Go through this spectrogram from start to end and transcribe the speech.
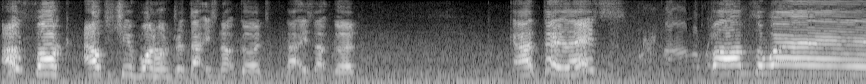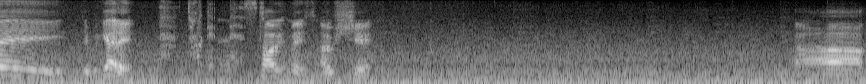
Oh fuck! Altitude 100, that is not good. That is not good. Can't do this! Bomb away. Bombs away! Did we get it? Target missed. Target missed. Oh shit. Ah,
